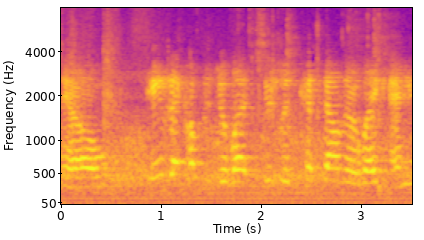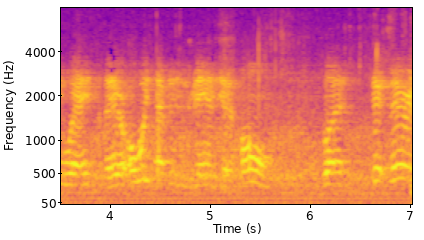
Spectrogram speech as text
You know, teams that come to Gillette usually piss down their leg anyway, so they always have an advantage at home but there are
